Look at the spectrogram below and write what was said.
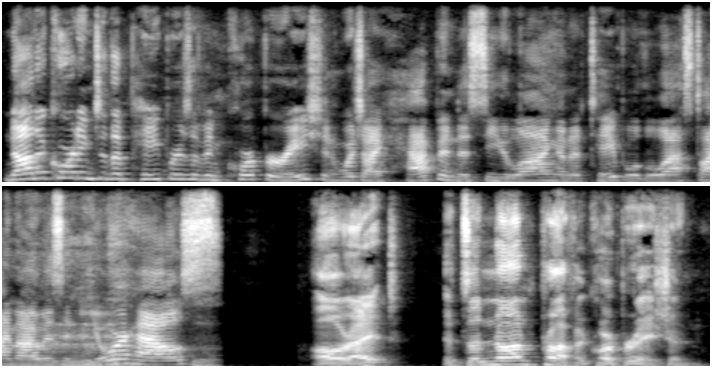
Not according to the papers of incorporation, which I happened to see lying on a table the last time I was in your house. All right. It's a non-profit corporation.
